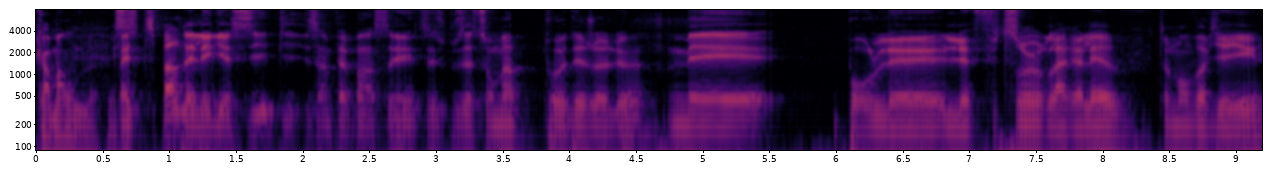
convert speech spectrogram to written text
commande. Là. Ben, tu parles de Legacy, puis ça me fait penser, tu sais, vous êtes sûrement pas déjà là, mais pour le, le futur, la relève, tout le monde va vieillir.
